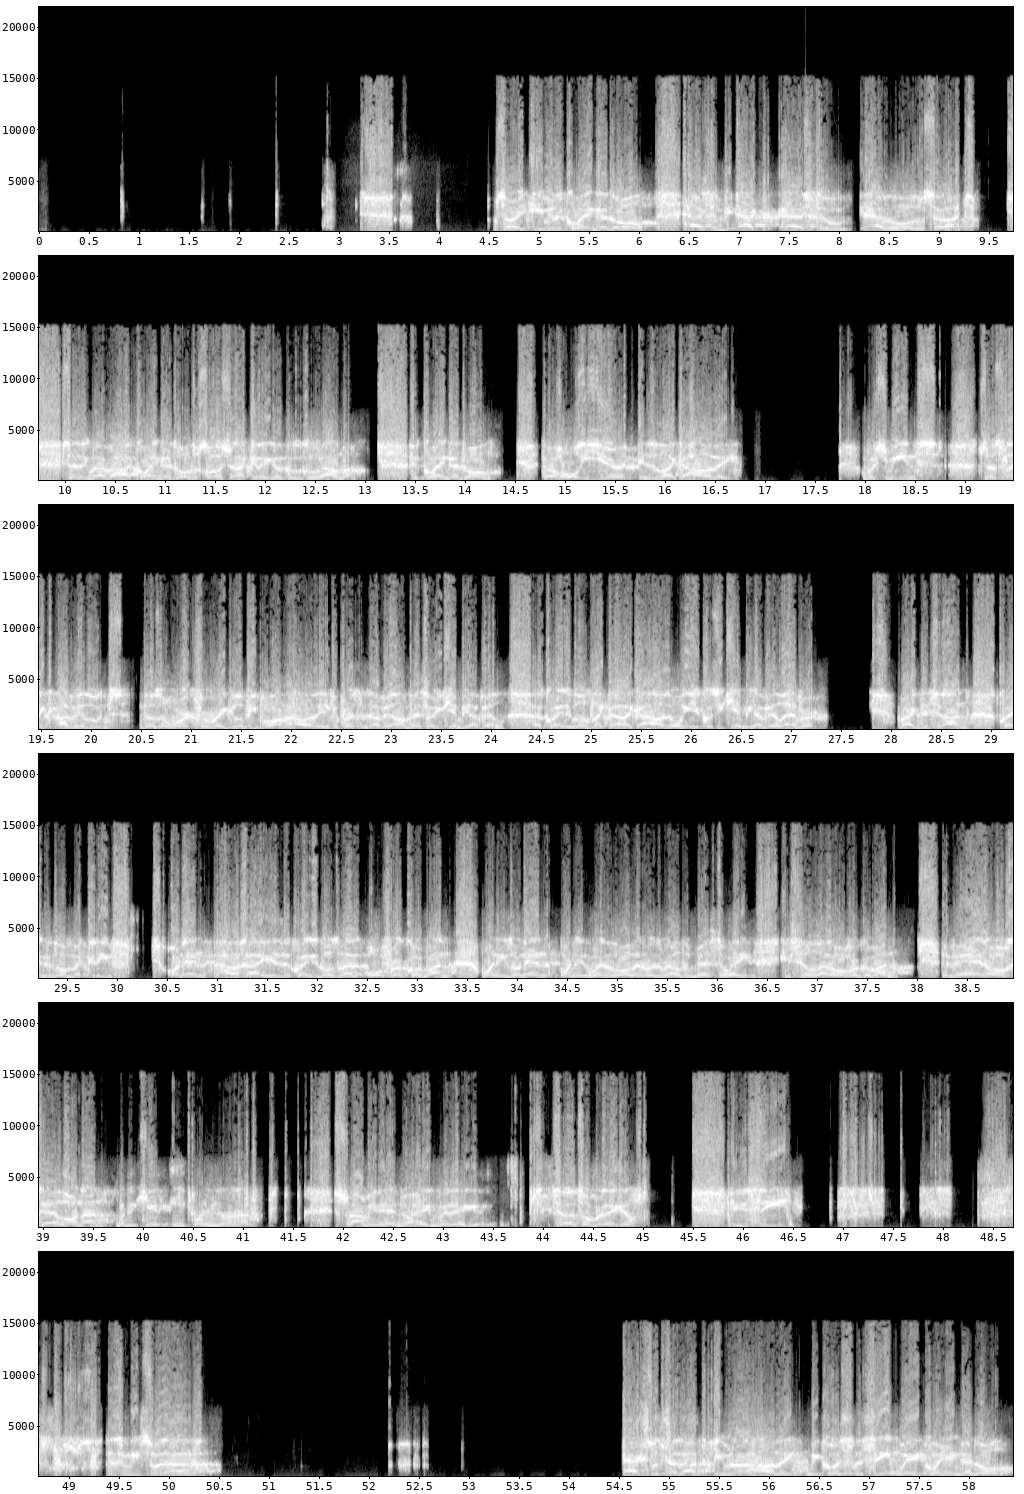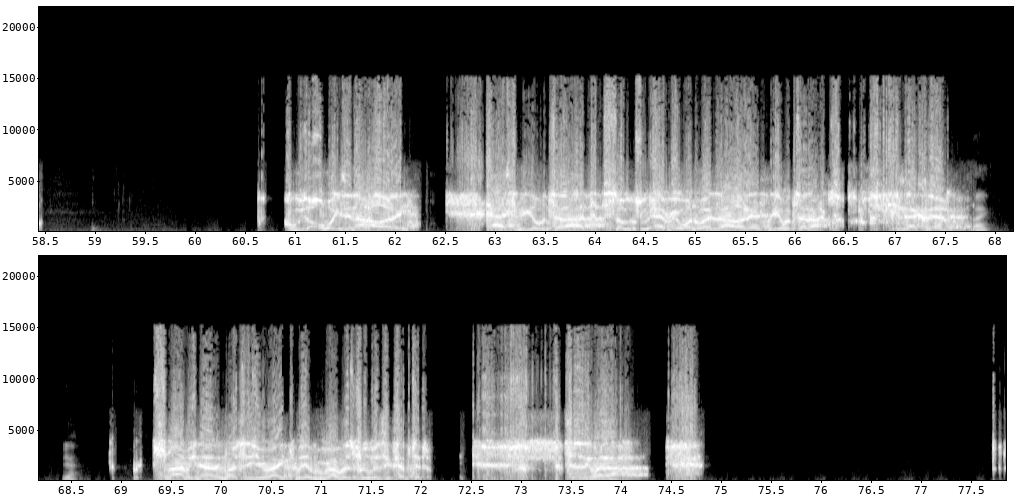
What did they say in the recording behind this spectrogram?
I'm sorry, even the Kohen Gadol has to be act, has to have the laws of Sarat. The Kohen Gadol, the whole year is like a holiday. Which means, just like Avelut doesn't work for regular people on a holiday, if a person's Avel on Pesach, you can't be Avel. A Kohen Gadol is like, like a holiday all year because he can't be Avel ever. Right? The Tanan, Kohen Gadol Mekriv, Onen, halacha is the Kohen Gadol is to offer a korban when he's onen. When, it, when the law then was relative passed away, he's still allowed to offer a korban. Ve'en ochel onan, but he can't eat when he's onan. Shmami ne, no heg beregel. Shalato beregel. You see, the mitzvah acts with salat even on a holiday because the same way Kohen Gadol who's always in a holiday, has to deal with Tzaraat. So to everyone who has a holiday has to deal with Tzaraat. Is that clear? Right. Yeah. Shmami now, the most says you're right. Rava's proof is accepted. Says the Gemara,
